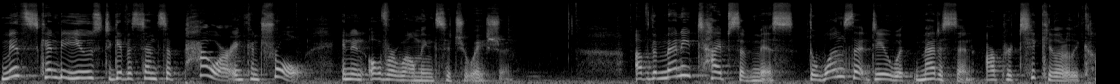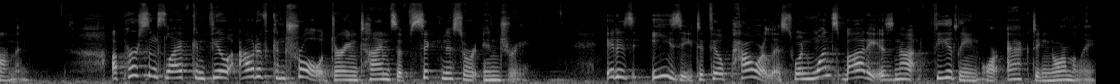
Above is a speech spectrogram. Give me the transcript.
Myths can be used to give a sense of power and control in an overwhelming situation. Of the many types of myths, the ones that deal with medicine are particularly common. A person's life can feel out of control during times of sickness or injury. It is easy to feel powerless when one's body is not feeling or acting normally.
